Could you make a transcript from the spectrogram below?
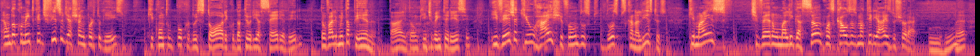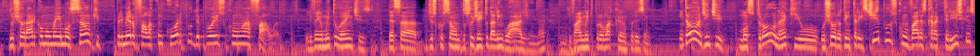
É um documento que é difícil de achar em português, que conta um pouco do histórico, da teoria séria dele. Então vale muito a pena, tá? Então quem tiver interesse. E veja que o Reich foi um dos, dos psicanalistas que mais tiveram uma ligação com as causas materiais do chorar. Né? Do chorar como uma emoção que primeiro fala com o corpo, depois com a fala. Ele veio muito antes dessa discussão do sujeito da linguagem, né? Que vai muito pro Lacan, por exemplo. Então a gente mostrou, né, que o, o choro tem três tipos com várias características.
